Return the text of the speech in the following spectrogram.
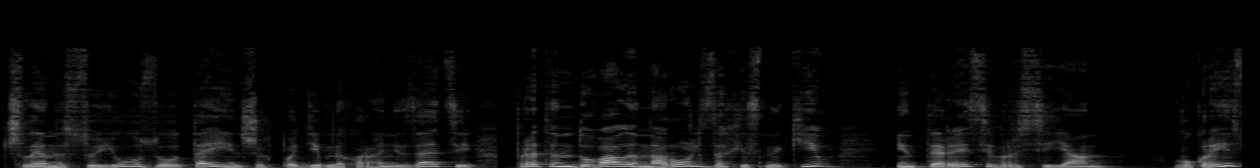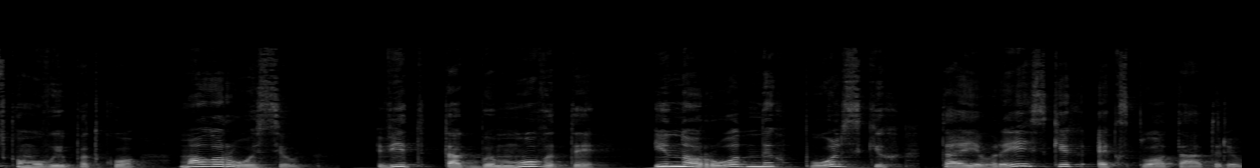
Члени Союзу та інших подібних організацій претендували на роль захисників інтересів росіян, в українському випадку малоросів, від, так би мовити, інородних польських та єврейських експлуататорів.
